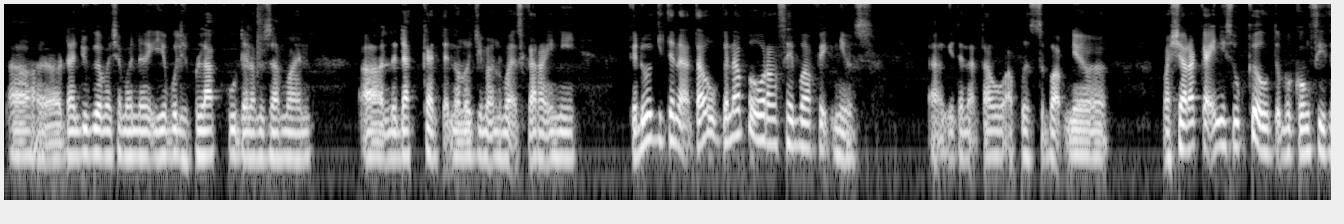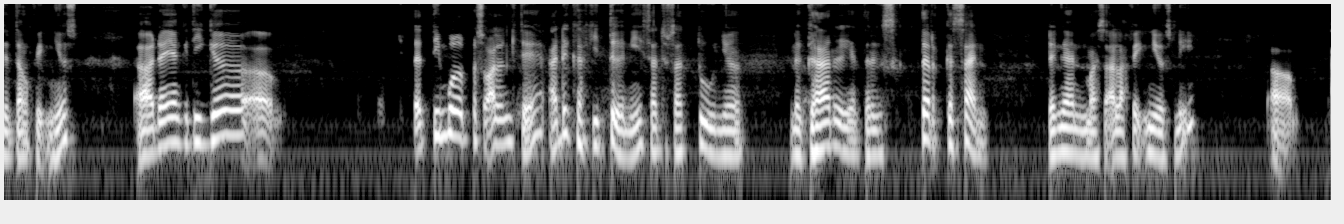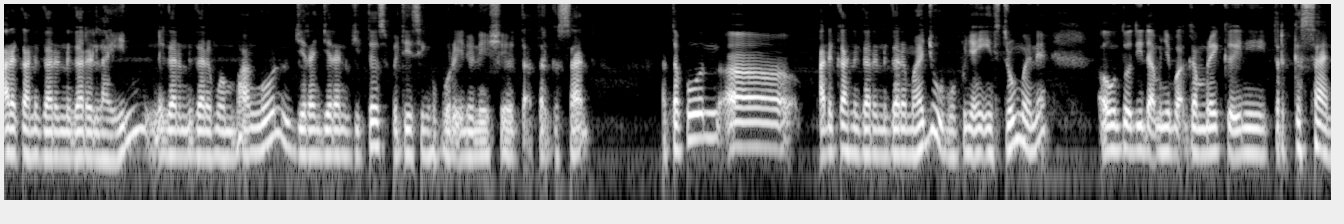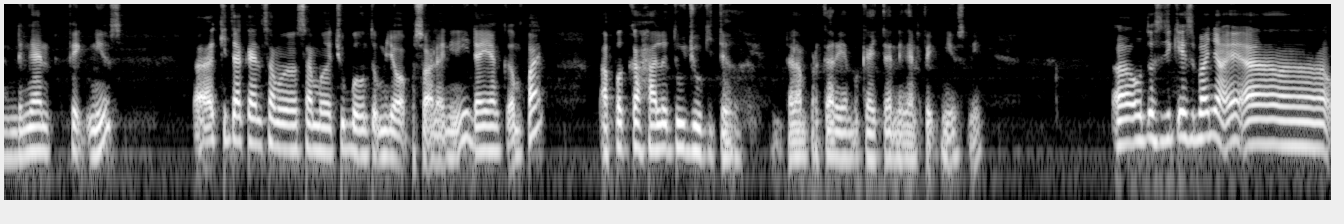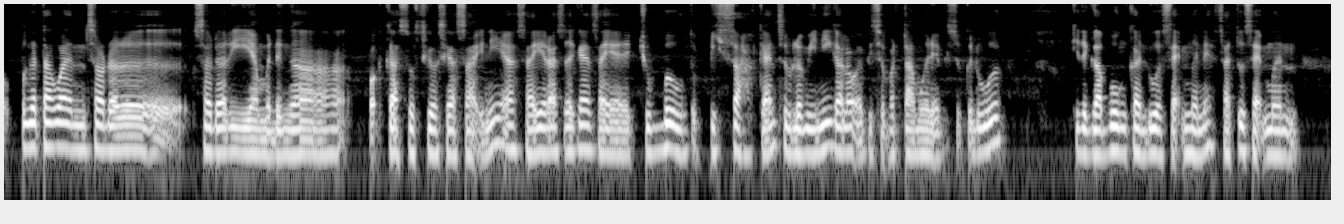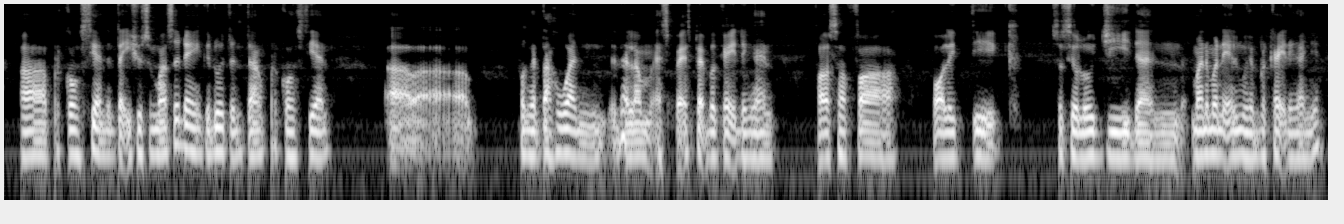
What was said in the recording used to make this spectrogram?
uh, dan juga macam mana ia boleh berlaku dalam zaman uh, ledakan teknologi maklumat sekarang ini. Kedua kita nak tahu kenapa orang sebar fake news. Uh, kita nak tahu apa sebabnya masyarakat ini suka untuk berkongsi tentang fake news. Uh, dan yang ketiga, uh, timbul persoalan kita, eh, adakah kita ni satu-satunya negara yang ter- terkesan dengan masalah fake news ni? Uh, adakah negara-negara lain, negara-negara membangun jiran-jiran kita seperti Singapura, Indonesia tak terkesan? Ataupun uh, adakah negara-negara maju mempunyai instrumen eh, untuk tidak menyebabkan mereka ini terkesan dengan fake news? Uh, kita akan sama-sama cuba untuk menjawab persoalan ini. Dan yang keempat apakah hala tuju kita dalam perkara yang berkaitan dengan fake news ni? Uh, untuk sedikit sebanyak eh uh, pengetahuan saudara-saudari yang mendengar podcast sosio siasa ini uh, saya rasakan saya cuba untuk pisahkan sebelum ini kalau episod pertama dan episod kedua kita gabungkan dua segmen eh. Satu segmen uh, perkongsian tentang isu semasa dan yang kedua tentang perkongsian uh, pengetahuan dalam aspek-aspek berkait dengan falsafah, politik, sosiologi dan mana-mana ilmu yang berkait dengannya.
